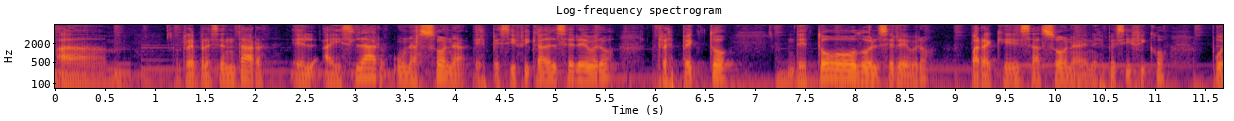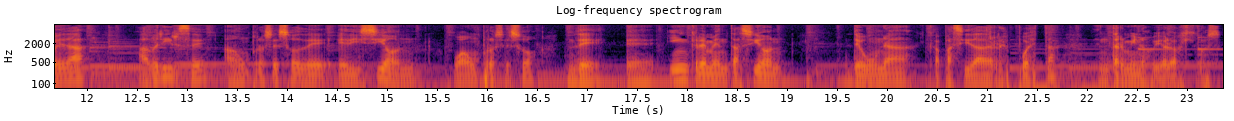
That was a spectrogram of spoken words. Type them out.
a mm, representar el aislar una zona específica del cerebro respecto de todo el cerebro para que esa zona en específico pueda abrirse a un proceso de edición o a un proceso de eh, incrementación de una capacidad de respuesta en términos biológicos.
